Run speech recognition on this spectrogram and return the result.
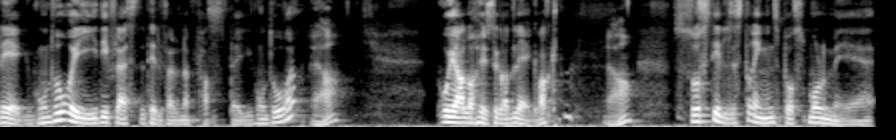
legekontoret, i de fleste tilfellene fastlegekontoret, Ja, og i aller høyeste grad legevakten. ja, Så stilles det ingen spørsmål med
